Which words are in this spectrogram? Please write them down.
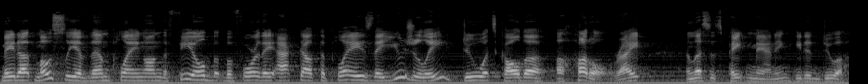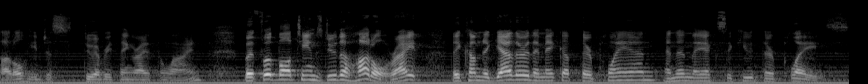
made up mostly of them playing on the field. But before they act out the plays, they usually do what's called a, a huddle, right? unless it's Peyton Manning. He didn't do a huddle, he'd just do everything right at the line. But football teams do the huddle, right? They come together, they make up their plan, and then they execute their plays.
